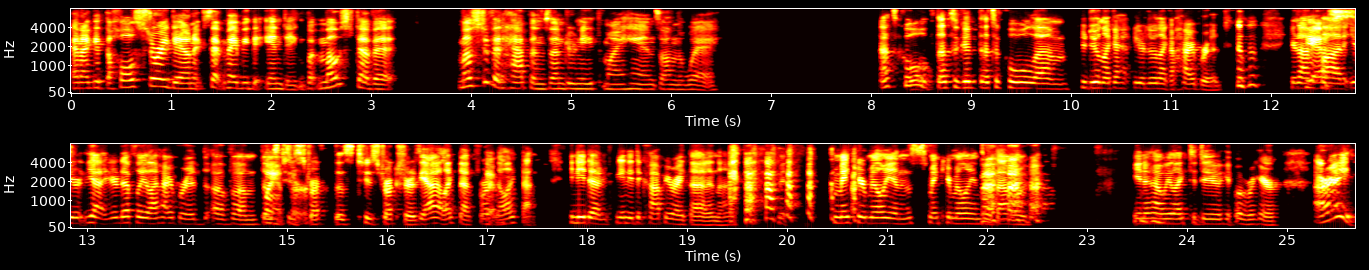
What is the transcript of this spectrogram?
And I get the whole story down, except maybe the ending. But most of it, most of it happens underneath my hands on the way. That's cool. That's a good. That's a cool. Um, you're doing like a you're doing like a hybrid. you're not. Yes. You're yeah. You're definitely a hybrid of um those Planter. two stru- those two structures. Yeah, I like that. For, yeah. I like that. You need to you need to copyright that and uh, make your millions. Make your millions with that one. You know how we like to do over here. All right.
